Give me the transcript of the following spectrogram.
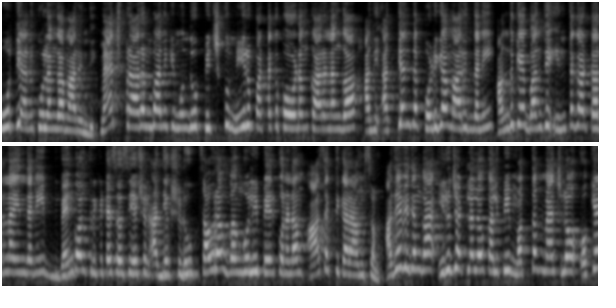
పూర్తి అనుకూలంగా మారింది. మ్యాచ్ ప్రారంభానికి ముందు పిచ్కు నీరు పట్టకపోవడం కారణంగా అది అత్యంత పొడిగా మారిందని. అందుకే బంతి ఇంతగా టర్న్ అయిందని బెంగాల్ క్రికెట్ అసోసియేషన్ అధ్యక్షుడు సౌరవ్ గంగూలీ పేర్కొనడం ఆసక్తికర అంశం. అదే విధంగా ఇరు జట్లలో కలిపి మొత్తం మ్యాచ్లో ఒకే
